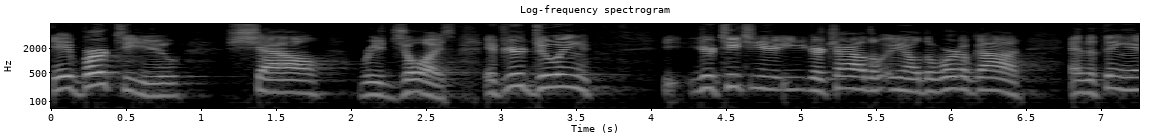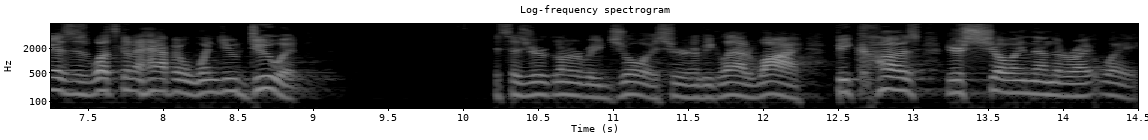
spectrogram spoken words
gave birth to you, shall rejoice." If you're doing, you're teaching your, your child, you know, the word of God, and the thing is, is what's going to happen when you do it. It says you're going to rejoice. You're going to be glad. Why? Because you're showing them the right way.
